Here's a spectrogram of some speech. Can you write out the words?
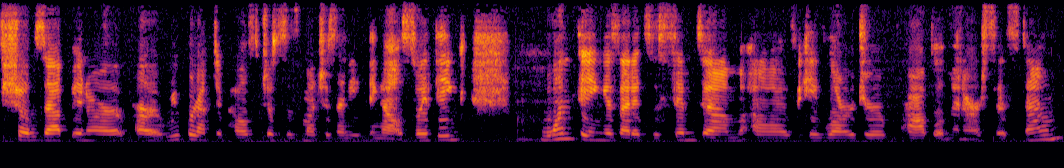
shows up in our, our reproductive health just as much as anything else. So i think one thing is that it's a symptom of a larger problem in our system.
